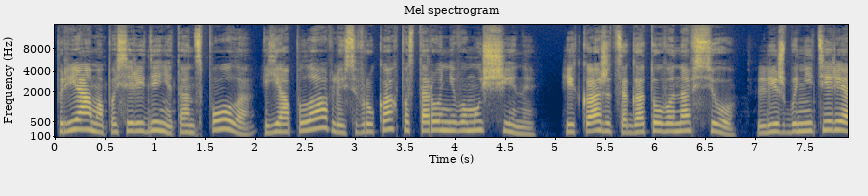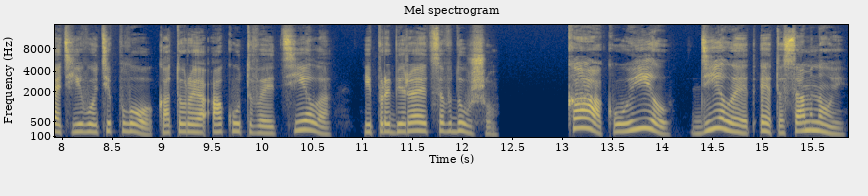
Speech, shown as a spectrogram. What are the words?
Прямо посередине танцпола я плавлюсь в руках постороннего мужчины и, кажется, готова на все, лишь бы не терять его тепло, которое окутывает тело и пробирается в душу. Как Уилл делает это со мной?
